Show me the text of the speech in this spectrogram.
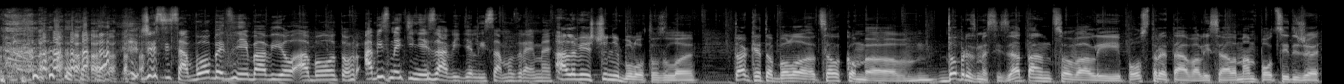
že si sa vôbec nebavil a bolo to... Aby sme ti nezávideli, samozrejme. Ale vieš čo, nebolo to zlé. Také to bolo celkom... Uh, dobre sme si zatancovali, postretávali sa, ale mám pocit, že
